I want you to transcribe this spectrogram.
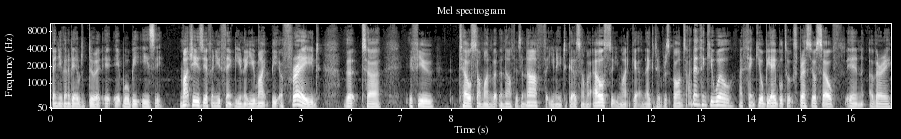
then you're going to be able to do it. It, it will be easy, much easier than you think. You know, you might be afraid that uh, if you tell someone that enough is enough, that you need to go somewhere else, that you might get a negative response. I don't think you will. I think you'll be able to express yourself in a very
